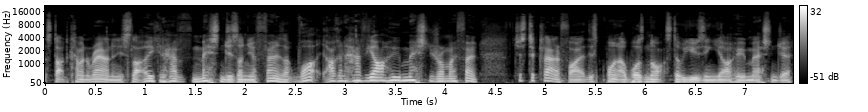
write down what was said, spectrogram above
started coming around, and it's like, oh, you can have messengers on your phone. It's like, what? I can have Yahoo Messenger on my phone. Just to clarify, at this point, I was not still using Yahoo Messenger.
